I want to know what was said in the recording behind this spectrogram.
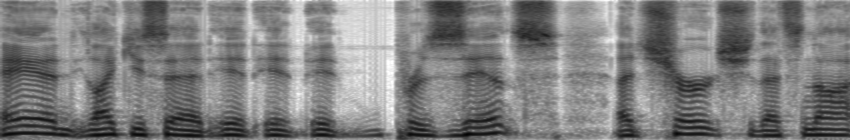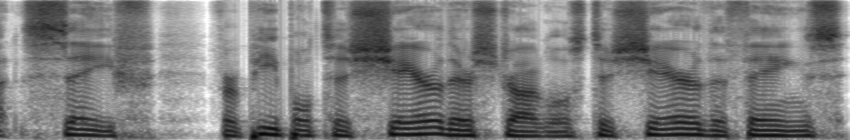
And like you said, it it it presents a church that's not safe for people to share their struggles, to share the things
